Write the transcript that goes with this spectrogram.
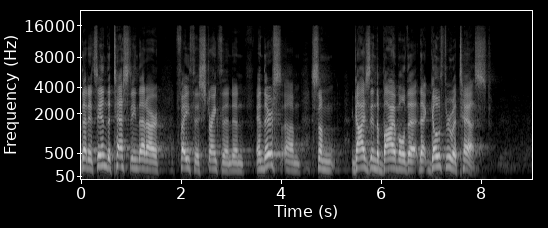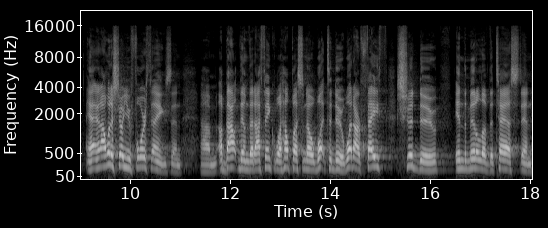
that it's in the testing that our faith is strengthened. And, and there's um, some guys in the Bible that, that go through a test. And I want to show you four things and, um, about them that I think will help us know what to do, what our faith should do in the middle of the test. And,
